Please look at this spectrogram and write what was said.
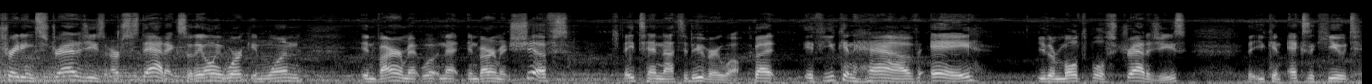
trading strategies are static. So they only work in one environment. When that environment shifts, they tend not to do very well. But if you can have a, either multiple strategies that you can execute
